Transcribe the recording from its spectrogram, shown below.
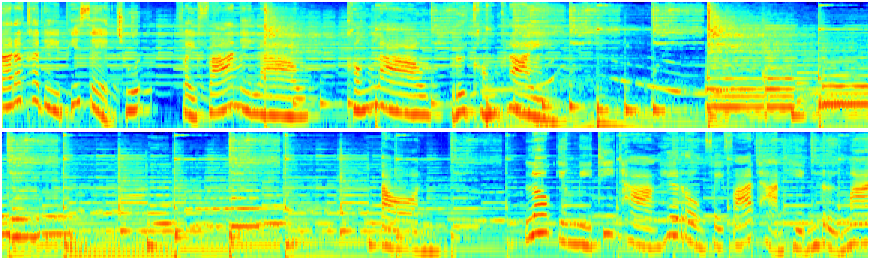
สารคดีพิเศษชุด ไฟฟ้าในลาว ของลาวหรือของใคร ตอน โลกยังมีที่ทางให้โรงไฟฟ้าถ่านหินหรือไม่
